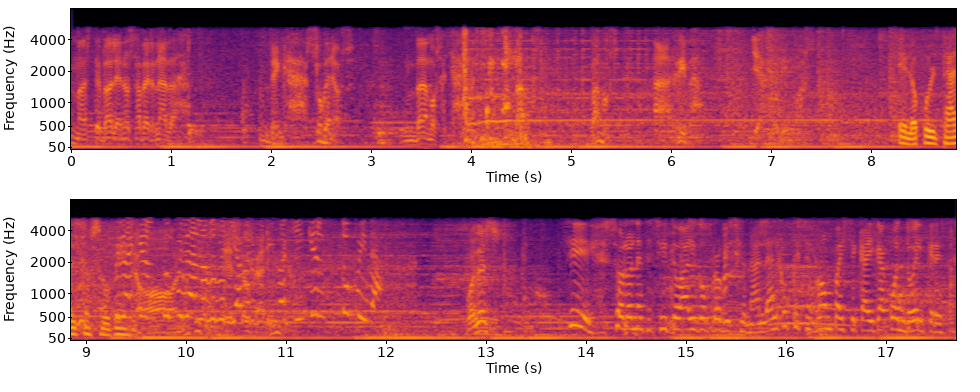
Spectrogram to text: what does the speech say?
Más te vale no saber nada. Venga, súbenos. Vamos allá. Vamos. Vamos. Arriba. Ya subimos. El oculta alto sube. ¡Qué No, no estúpida! No debería haber venido aquí. ¡Qué estúpida! ¿Puedes? Sí, solo necesito algo provisional, algo que se rompa y se caiga cuando él crezca.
